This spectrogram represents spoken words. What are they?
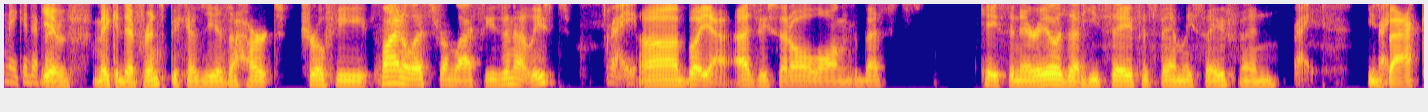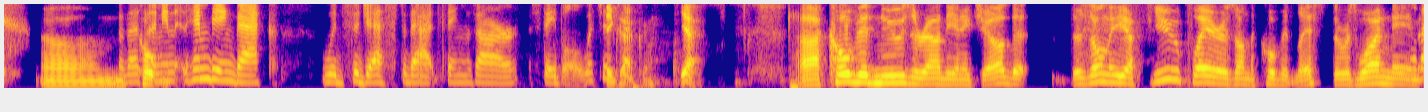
make a difference. give make a difference because he is a Hart Trophy finalist from last season, at least. Right. Uh, but yeah, as we said all along, the best case scenario is that he's safe, his family's safe, and Right. he's Right. back. Um, So that's, co- I mean, him being back would suggest that things are stable, which is good. exactly. Yeah. Uh, COVID news around the NHL. That there's only a few players on the COVID list. There was one name Well,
